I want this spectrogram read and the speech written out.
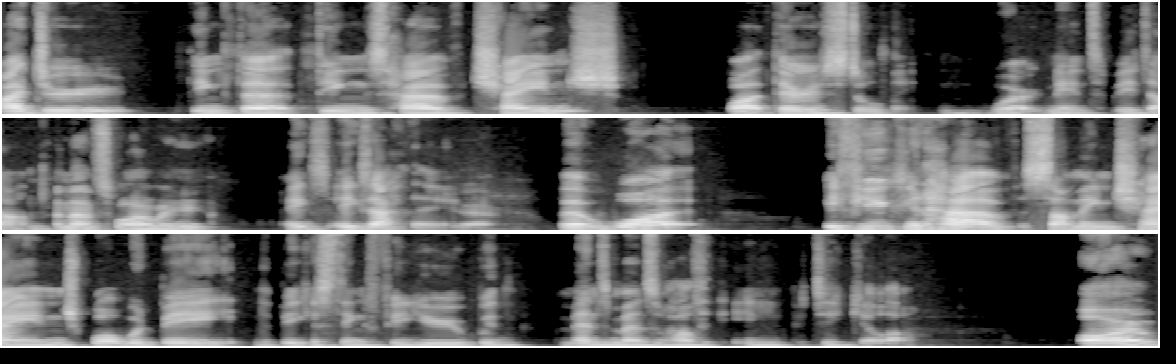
I do think that things have changed, but there is still work needs to be done. and that's why we're here. Ex- exactly. Yeah. But what if you could have something change, what would be the biggest thing for you with men's mental health in particular? I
